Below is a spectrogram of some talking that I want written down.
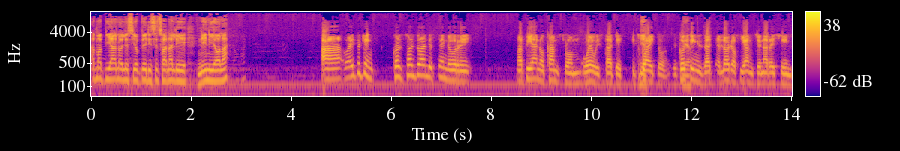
amapiano le seopedi se tshwana le niniola Uh, well, it's okay. Because trying to understand Uri, amapiano comes from where we started. It's Yeah. Kwaito. The good Yeah. thing is that a lot of young generation,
